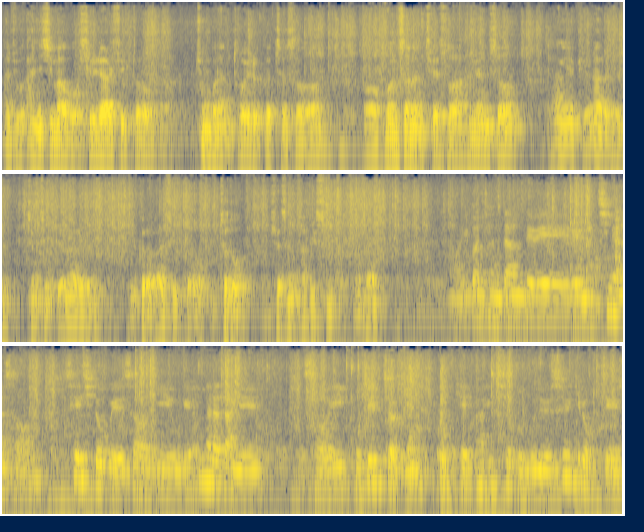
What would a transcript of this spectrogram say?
아주 안심하고 신뢰할 수 있도록 충분한 토의를 거쳐서 어, 혼선은 최소화하면서 당의 변화를 정책 변화를 이끌어갈 수 있도록 저도 최선을 다하겠습니다. 감사합니다. 어, 이번 전당대회를 마치면서 새 지도부에서 이 우리 한나라당에서 이 고질적인 개파 해체 부분을 슬기롭게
